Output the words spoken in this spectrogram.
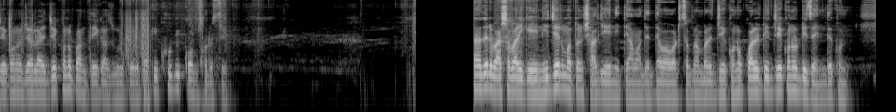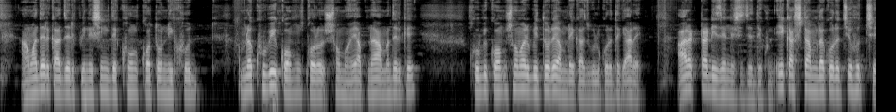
যে কোনো জেলায় যে কোনো প্রান্তে এই কাজগুলো করে থাকি, খুবই কম খরচে। তাদের বাসা বাড়িকে নিজের মতন সাজিয়ে নিতে আমাদের দেওয়া হোয়াটসঅ্যাপ নাম্বারে যে কোনো কোয়ালিটির যে কোনো ডিজাইন দেখুন, আমাদের কাজের ফিনিশিং দেখুন কত নিখুঁত। আমরা খুবই কম খরচ সময়ে আপনারা আমাদেরকে খুবই কম সময়ের ভিতরে আমরা এই কাজগুলো করে থাকি। আরে আর একটা ডিজাইন এসেছে, দেখুন, এই কাজটা আমরা করেছি হচ্ছে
